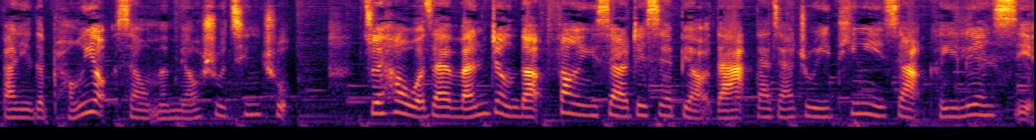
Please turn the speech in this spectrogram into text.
把你的朋友向我们描述清楚。最后，我再完整的放一下这些表达，大家注意听一下，可以练习。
